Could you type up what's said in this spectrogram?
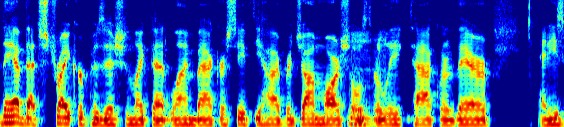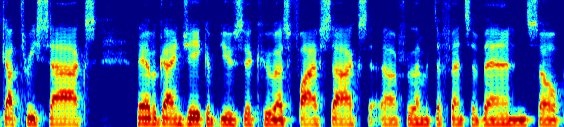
they have that striker position, like that linebacker safety hybrid. John Marshall is their Mhm. league tackler there, and he's got three sacks. They have a guy in Jacob Busick who has five sacks uh, for them at defensive end, and so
